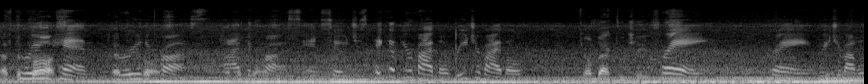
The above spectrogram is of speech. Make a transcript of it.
At the through cross. Him, At through the cross. cross, At at the the cross. cross. And so, just pick up your Bible, read your Bible, Come back to Jesus. pray, pray, read your Bible,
